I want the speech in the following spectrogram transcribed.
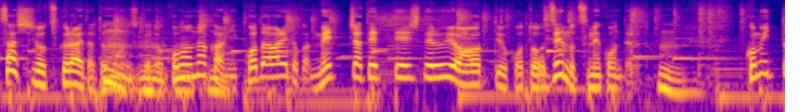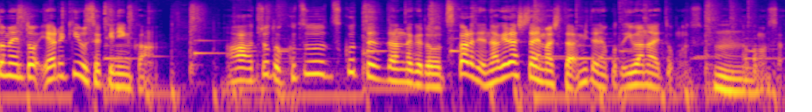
冊子を作られたと思うんですけど、うんうんこの中にこだわりとかめっちゃ徹底してるよっていうことを全部詰め込んでると。うん。コミットメントやりきる責任感ああちょっと靴作ってたんだけど疲れて投げ出しちゃいましたみたいなこと言わないと思うんですよ、うん。中村さん。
